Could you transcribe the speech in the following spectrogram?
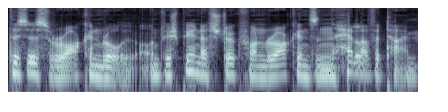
This is Rock and Roll und wir spielen das Stück von Rockinson Hell of a Time.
